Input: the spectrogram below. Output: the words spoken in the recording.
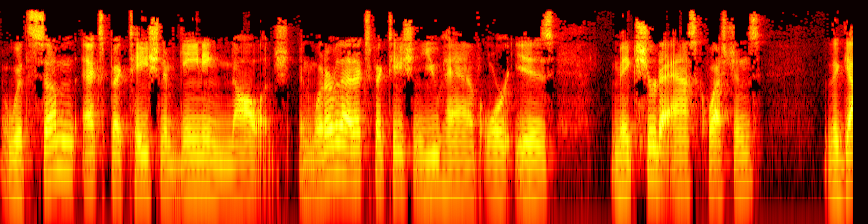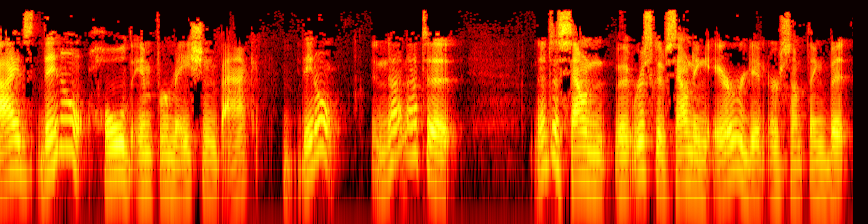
with some expectation of gaining knowledge. And whatever that expectation you have or is, Make sure to ask questions. The guides, they don't hold information back. They don't, not, not to, not to sound, at risk of sounding arrogant or something, but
